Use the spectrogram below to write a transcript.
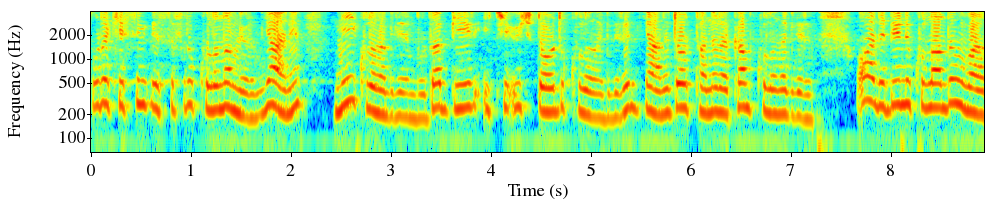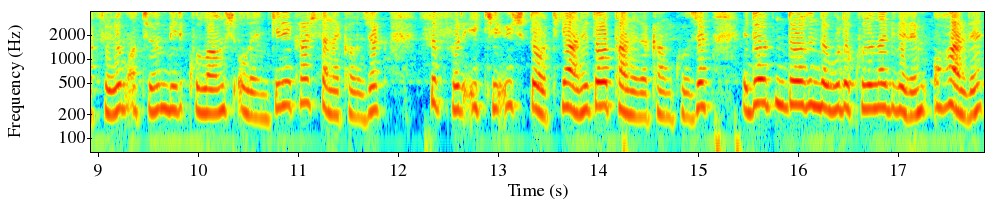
Burada kesinlikle sıfırı kullanamıyorum. Yani neyi kullanabilirim burada? 1, 2, 3, 4'ü kullanabilirim. Yani 4 tane rakam kullanabilirim. O halde birini kullandığımı varsayıyorum. Atıyorum bir kullanmış olayım. Geriye kaç tane kalacak? 0, 2, 3, 4. Yani 4 tane rakam kalacak. E 4'ün 4'ünü de burada kullanabilirim. O halde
